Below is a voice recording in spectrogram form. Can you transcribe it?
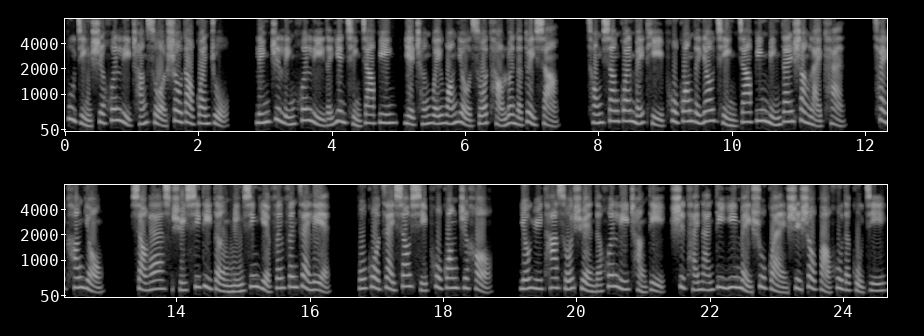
不仅是婚礼场所受到关注，林志玲婚礼的宴请嘉宾也成为网友所讨论的对象。从相关媒体曝光的邀请嘉宾名单上来看，蔡康永、小 S、徐熙娣等明星也纷纷在列。不过，在消息曝光之后，由于他所选的婚礼场地是台南第一美术馆，是受保护的古迹，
